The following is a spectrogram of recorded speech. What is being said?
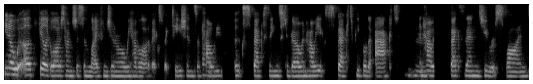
you know i feel like a lot of times just in life in general we have a lot of expectations of how we expect things to go and how we expect people to act and Mhm. how we expect them to respond.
